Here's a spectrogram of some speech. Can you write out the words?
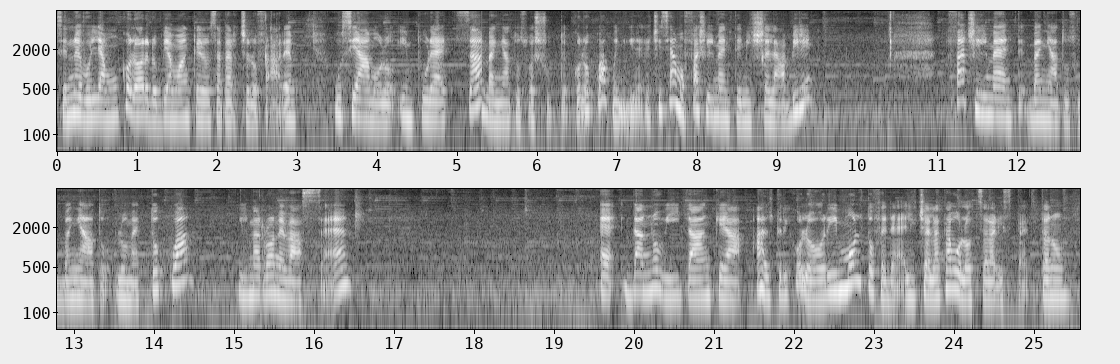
se noi vogliamo un colore dobbiamo anche sapercelo fare. Usiamolo in purezza bagnato su asciutto eccolo qua quindi direi che ci siamo facilmente miscelabili. Facilmente bagnato su bagnato lo metto qua. Il marrone va a sé. E danno vita anche a altri colori molto fedeli cioè la tavolozza la rispettano.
